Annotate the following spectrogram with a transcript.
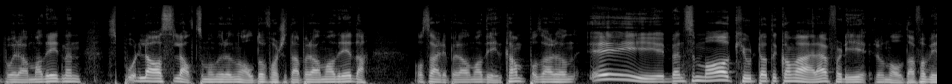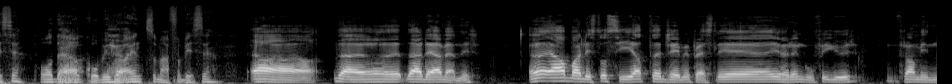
på Real Madrid, men la oss late som om Ronaldo fortsatt er på Real Madrid, da. Og så er de på Real Madrid-kamp, og så er det sånn Øy, Benzema, kult at du kan være her, fordi Ronaldo er for busy. Og det er Ja, jo Kobe ja. Bryant som er for busy. Ja, ja, ja. Det er jo det, er det jeg mener. Eh, Jeg har bare lyst til å si at eh, Jamie Presley eh, gjør en god figur. Fra, min,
